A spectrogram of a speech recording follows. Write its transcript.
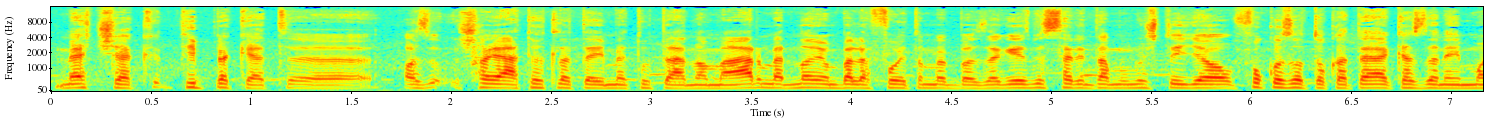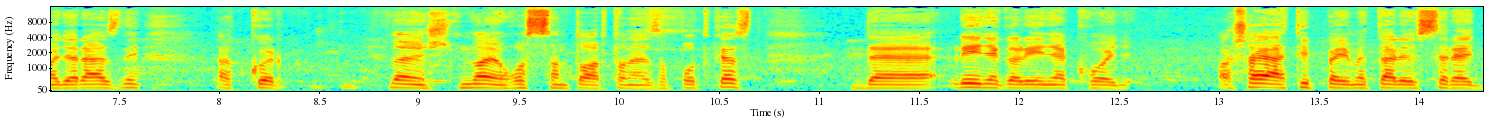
meccsek, tippeket, az saját ötleteimet utána már, mert nagyon belefolytam ebbe az egészbe. Szerintem, ha most így a fokozatokat elkezdeném magyarázni, akkor nagyon, nagyon hosszan tartana ez a podcast, de lényeg a lényeg, hogy a saját tippeimet először egy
